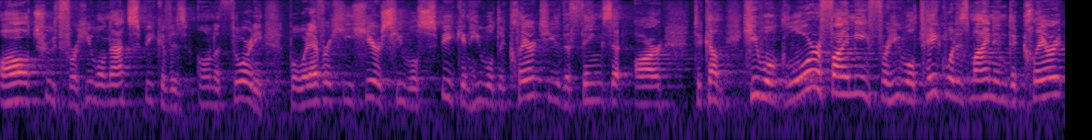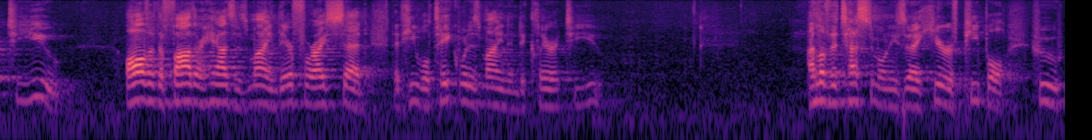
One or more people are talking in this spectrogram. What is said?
all truth, for he will not speak of his own authority, but whatever he hears, he will speak, and he will declare to you the things that are to come. He will glorify me, for he will take what is mine and declare it to you. All that the Father has is mine. Therefore, I said that he will take what is mine and declare it to you. I love the testimonies that I hear of people who,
